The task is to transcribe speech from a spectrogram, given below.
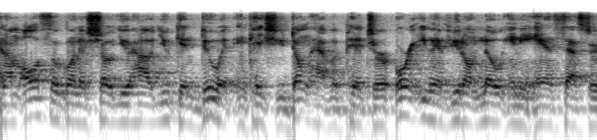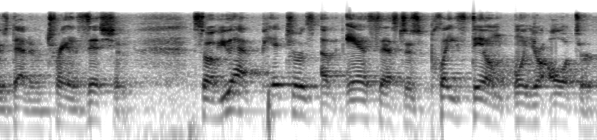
And I'm also going to show you how you can do it in case you don't have a picture or even if you don't know any ancestors that have transitioned. So if you have pictures of ancestors, place them on your altar.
